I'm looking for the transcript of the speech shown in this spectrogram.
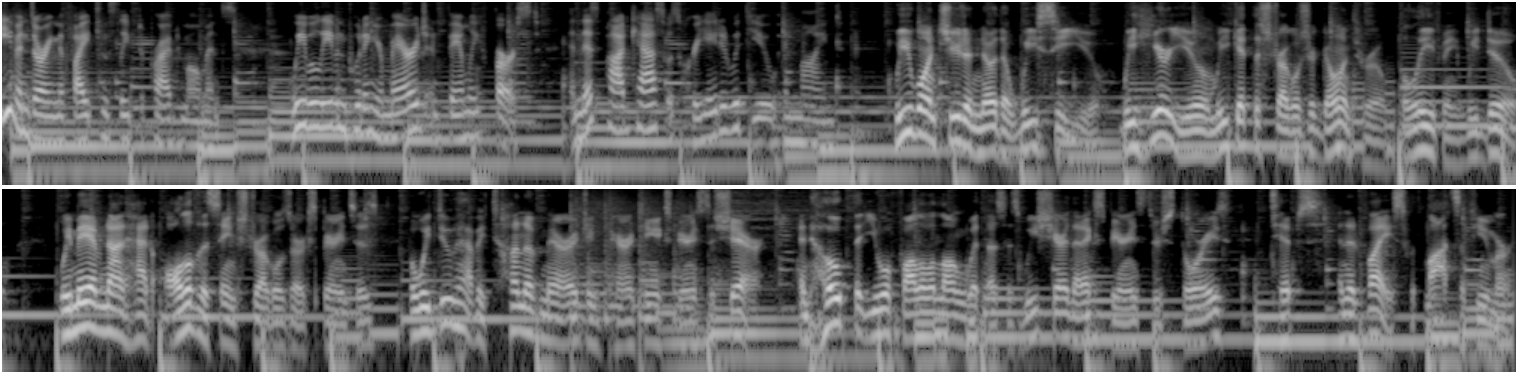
even during the fights and sleep deprived moments. We believe in putting your marriage and family first, and this podcast was created with you in mind. We want you to know that we see you, we hear you, and we get the struggles you're going through. Believe me, we do. We may have not had all of the same struggles or experiences, but we do have a ton of marriage and parenting experience to share, and hope that you will follow along with us as we share that experience through stories, tips, and advice with lots of humor.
